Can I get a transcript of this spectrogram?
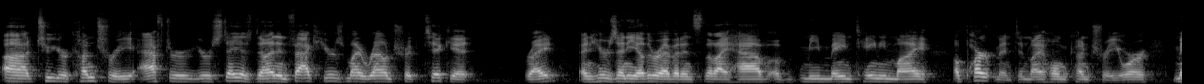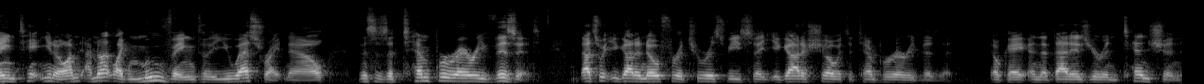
uh, to your country after your stay is done. In fact, here's my round trip ticket, right? And here's any other evidence that I have of me maintaining my apartment in my home country or maintain, you know, I'm, I'm not like moving to the US right now. This is a temporary visit. That's what you got to know for a tourist visa. You got to show it's a temporary visit okay, and that that is your intention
